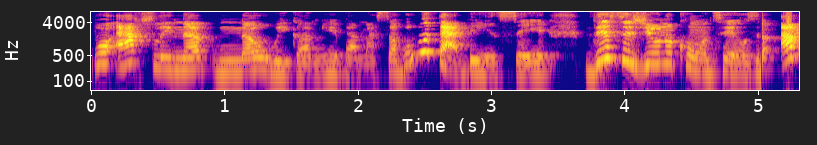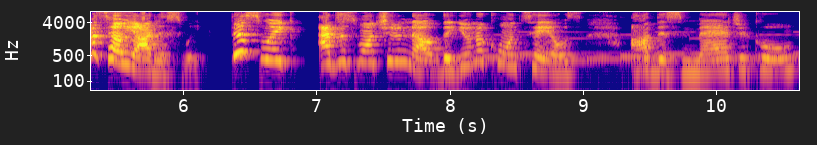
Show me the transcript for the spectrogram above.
Well, actually, no, no week I'm here by myself. But with that being said, this is Unicorn Tales. I'm going to tell y'all this week. This week, I just want you to know the Unicorn Tales are this magical,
